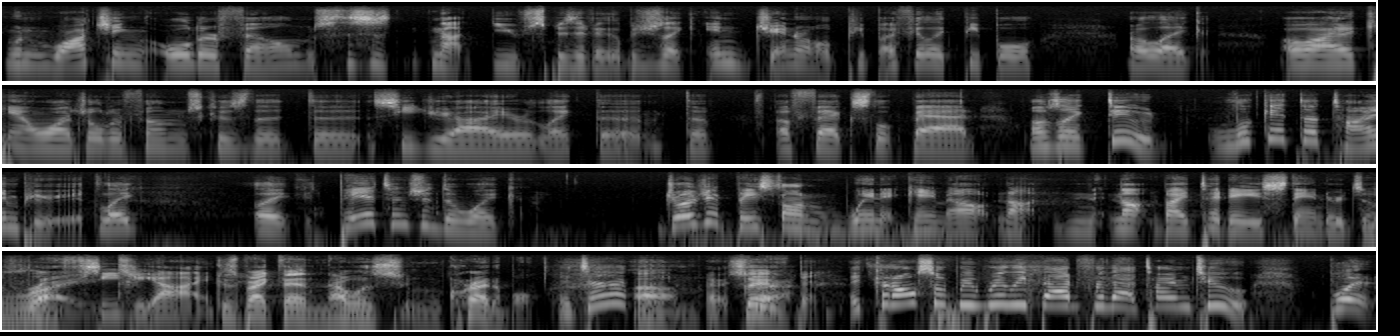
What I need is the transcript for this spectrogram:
when watching older films. This is not you specifically, but just like in general, people. I feel like people are like, "Oh, I can't watch older films because the the CGI or like the the effects look bad." I was like, "Dude, look at the time period. Like, like pay attention to like." Judge it based on when it came out, not not by today's standards of, of Right. CGI. Because back then that was incredible. Exactly. Um, it so could yeah. been. It could also be really bad for that time too. But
